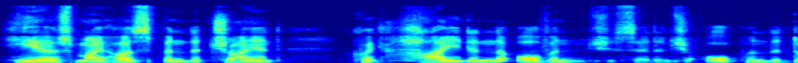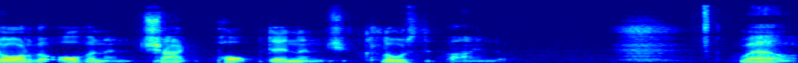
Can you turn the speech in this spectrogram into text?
Here's my husband, the giant. Quick, hide in the oven, she said, and she opened the door of the oven, and Jack popped in, and she closed it behind him. Well,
